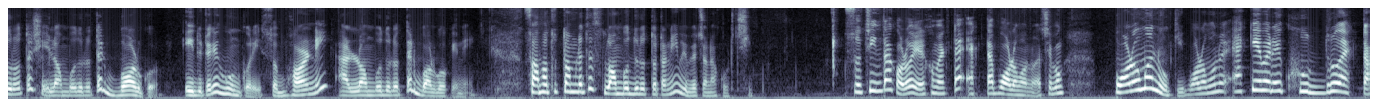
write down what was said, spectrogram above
দূরত্ব, সেই লম্ব দূরত্বের বর্গ, এই দুটোকে গুণ করি। সো ভর নেই আর লম্ব দূরত্বের বর্গকে নেই। সো আপাতত আমরা জাস্ট লম্ব দূরত্বটা নিয়ে বিবেচনা করছি। সো চিন্তা করো এরকম একটা একটা পরমাণু আছে এবং পরমাণু কি? পরমাণু একেবারে ক্ষুদ্র একটা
